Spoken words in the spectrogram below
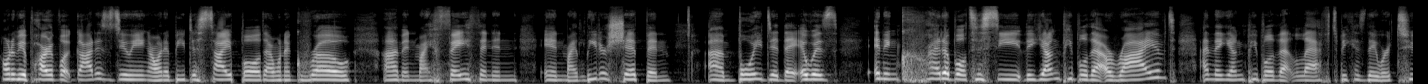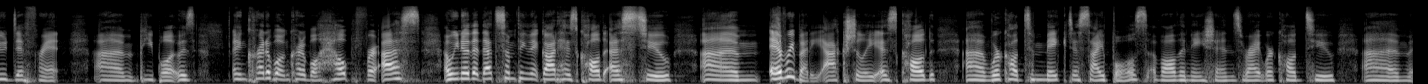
I want to be a part of what God is doing. I want to be discipled. I want to grow um, in my faith and in, in my leadership. And um, boy, did they. It was and incredible to see the young people that arrived and the young people that left because they were two different um, people. It was incredible, incredible help for us. And we know that that's something that God has called us to. Um, everybody actually is called, uh, we're called to make disciples of all the nations, right? We're called to um,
